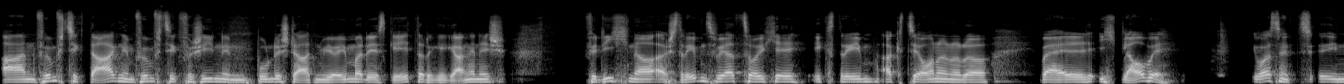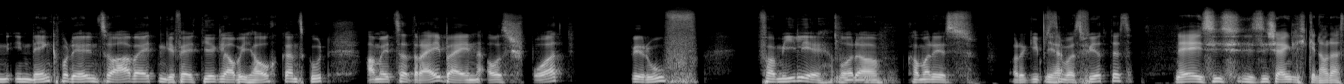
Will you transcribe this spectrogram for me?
An 50 Tagen in 50 verschiedenen Bundesstaaten, wie auch immer das geht oder gegangen ist für dich noch erstrebenswert, solche Extremaktionen? Oder weil ich glaube, ich weiß nicht, in, in Denkmodellen zu arbeiten, gefällt dir, glaube ich, auch ganz gut. Haben wir jetzt ein Dreibein aus Sport, Beruf, Familie mhm. oder kann man das, oder gibt es ja. noch was Viertes? Nee, es ist, es ist eigentlich genau das.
